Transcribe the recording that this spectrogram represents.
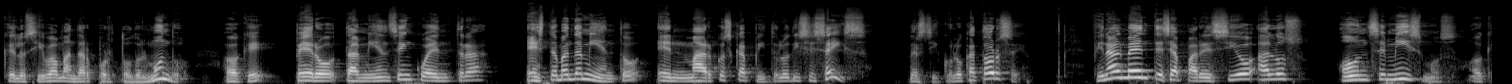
que los iba a mandar por todo el mundo. Pero también se encuentra este mandamiento en Marcos capítulo 16, versículo 14. Finalmente se apareció a los once mismos, ¿ok?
